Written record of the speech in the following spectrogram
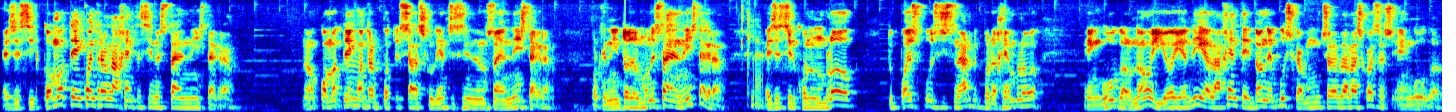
Es decir, ¿cómo te encuentra la gente si no está en Instagram? ¿No? ¿Cómo te mm. encuentran potenciales clientes si no están en Instagram? Porque ni todo el mundo está en Instagram. Es decir, con un blog tú puedes posicionarte, por ejemplo, en Google, ¿no? Y hoy en día la gente, ¿dónde busca muchas de las cosas? En Google.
